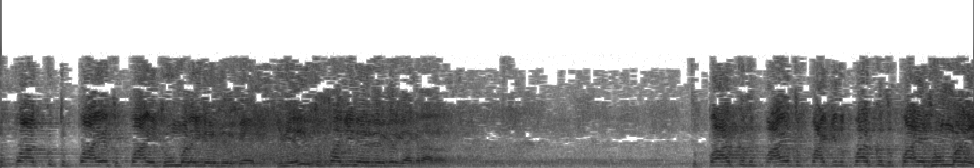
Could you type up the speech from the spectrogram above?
துப்பாக்கு துப்பாய துப்பாய தூம்பலைன்னு எழுதியிருக்கு. இது எதுக்கு துப்பாக்கின்னு எழுதியிருக்குன்னு கேக்குறாரு. துப்பாக்கு துப்பாய துப்பாக்கி துப்பாக்கு துப்பாய தூம்பலை.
